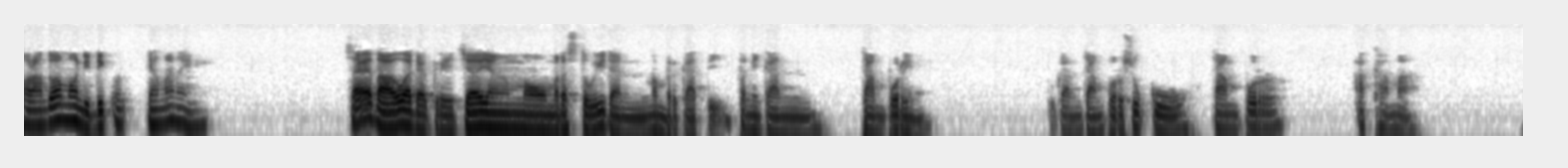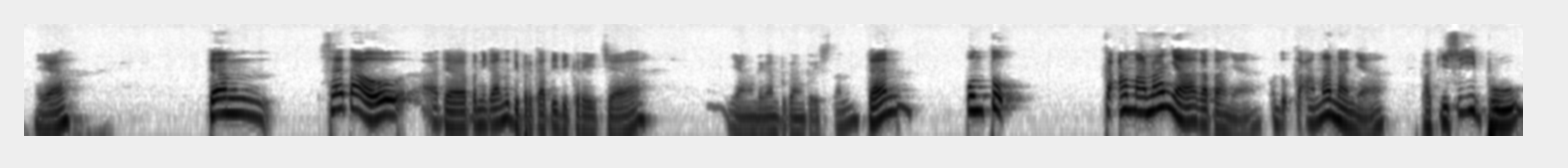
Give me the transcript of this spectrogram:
orang tua mau didik yang mana ini? Saya tahu ada gereja yang mau merestui dan memberkati pernikahan campur ini. Bukan campur suku, campur agama. Ya, dan saya tahu ada pernikahan itu diberkati di gereja yang dengan bukan Kristen dan untuk keamanannya katanya, untuk keamanannya bagi si ibu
